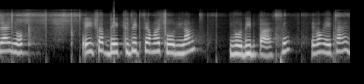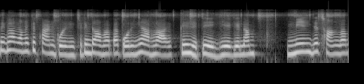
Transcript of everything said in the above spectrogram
যাই হোক, এইসব দেখতে দেখতে আমরা চললাম নদীর পাশে এবং এখানে দেখলাম অনেকে স্নান করে নিচ্ছে, কিন্তু আমরা তা করিনি, আমরা আরেকটু হেঁটে এগিয়ে গেলাম। মেন যে সঙ্গম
